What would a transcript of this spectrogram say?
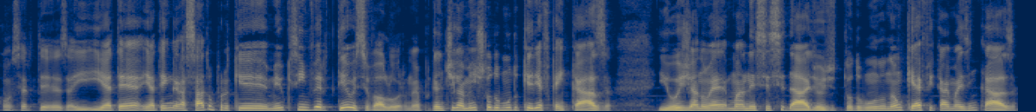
Com certeza. E, e, é até, e é até engraçado porque meio que se inverteu esse valor, né? Porque antigamente todo mundo queria ficar em casa e hoje já não é uma necessidade. Hoje todo mundo não quer ficar mais em casa.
